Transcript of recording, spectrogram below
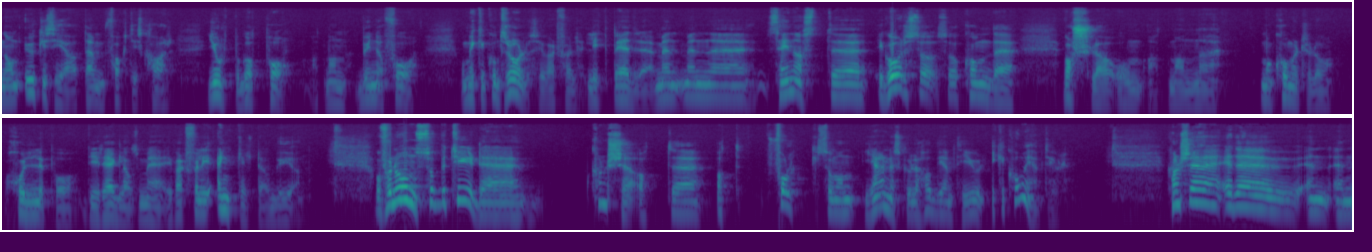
noen uker siden, at de faktisk har hjulpet godt på. At man begynner å få, om ikke kontroll, så i hvert fall litt bedre. Men, men uh, senest uh, i går så, så, kom det varsler om at man, man, kommer til å holde på de reglene som er, i hvert fall i enkelte av byene. Og for noen så betyr det kanskje at, at folk som man gjerne skulle hatt hjem til jul, ikke kommer hjem til jul. Kanskje er det en, en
